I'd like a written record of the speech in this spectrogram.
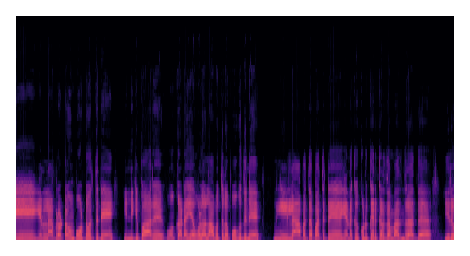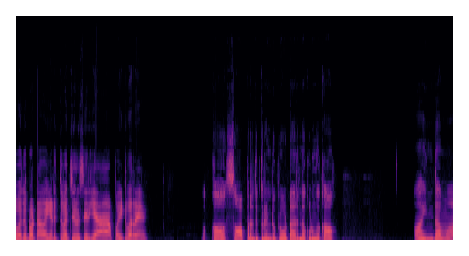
ஏய் எல்லா புரோட்டாவும் போட்டு வச்சுட்டேன் இன்னைக்கு பாரு உன் கடை எவ்வளோ லாபத்தில் போகுதுன்னு. நீ லாபத்தை பார்த்துட்டு எனக்கு கொடுக்க இருக்கிறத மறந்துடாத. இருபது புரோட்டாவை எடுத்து வச்சிரு சரியா? போயிட்டு வரேன். அக்கா சாப்பிட்றதுக்கு ரெண்டு புரோட்டா இருந்தால் கொடுங்கக்கா. ஆ இந்தாம்மா.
